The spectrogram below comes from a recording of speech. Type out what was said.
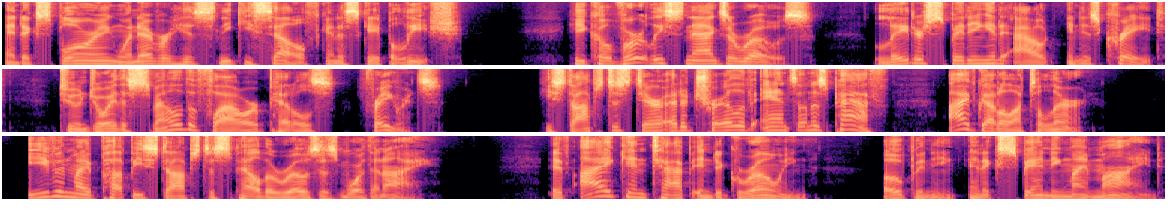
and exploring whenever his sneaky self can escape a leash. He covertly snags a rose, later spitting it out in his crate to enjoy the smell of the flower petal's fragrance. He stops to stare at a trail of ants on his path. I've got a lot to learn. Even my puppy stops to smell the roses more than I. If I can tap into growing, opening, and expanding my mind,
